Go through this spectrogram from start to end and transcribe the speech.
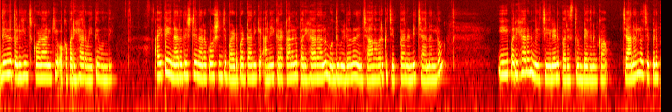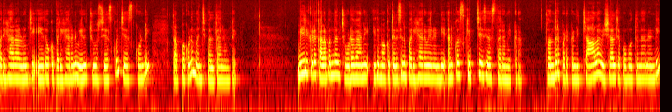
దీనిని తొలగించుకోవడానికి ఒక పరిహారం అయితే ఉంది. అయితే ఈ నరదిష్టి నరకోష నుంచి బయటపడడానికి అనేక రకాలైన పరిహారాలు ముందు వీడియోలో నేను చాలా వరకు చెప్పానండి ఛానల్లో. ఈ పరిహారాన్ని మీరు చేయలేని పరిస్థితి ఉంటే కనుక ఛానల్లో చెప్పిన పరిహారాల నుంచి ఏదో ఒక పరిహారాన్ని మీరు చూస్ చేసుకొని చేసుకోండి. తప్పకుండా మంచి ఫలితాలు ఉంటాయి. మీరు ఇక్కడ కలబందం చూడగానే ఇది మాకు తెలిసిన పరిహారమేనండి. అనుకో స్కిప్ చేసేస్తారా ఇక్కడ తొందరపడకండి చాలా విషయాలు చెప్పబోతున్నానండి.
